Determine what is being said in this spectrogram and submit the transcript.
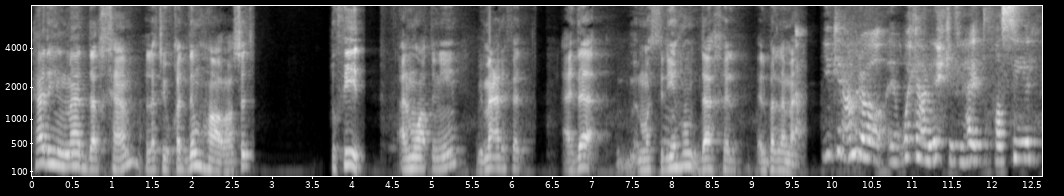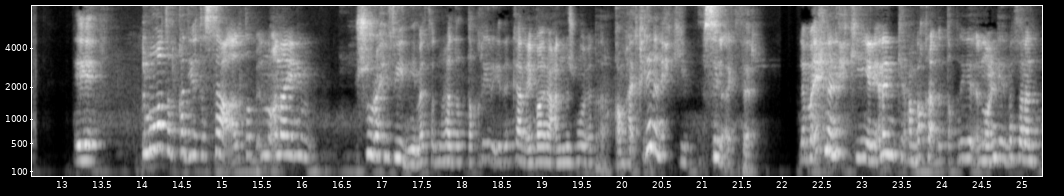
هذه المادة الخام التي يقدمها راصد تفيد المواطنين بمعرفة أداء ممثليهم داخل البرلمان. يمكن عمرو وإحنا عم نحكي في هاي التفاصيل إيه المواطن قد يتساءل طب إنه أنا يعني شو راح يفيدني؟ مثلا هذا التقرير إذا كان عبارة عن مجموعة أرقام. هاي خلينا نحكي بتفصيل أكثر. لما إحنا نحكي يعني أنا يمكن عم بقرأ بالتقرير إنه عندي مثلا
